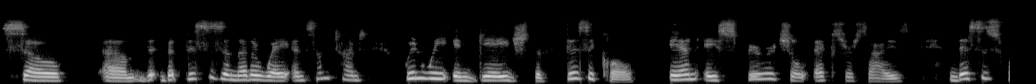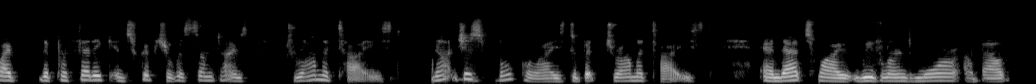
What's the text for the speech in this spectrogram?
So, um, th- but this is another way. And sometimes when we engage the physical in a spiritual exercise, this is why the prophetic in scripture was sometimes dramatized, not just vocalized, but dramatized. And that's why we've learned more about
